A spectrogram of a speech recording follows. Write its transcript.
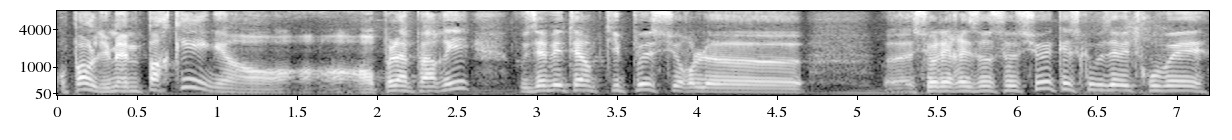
On parle du même parking hein, en, en- en plein Paris. Vous avez été un petit peu sur le euh, sur les réseaux sociaux. Et qu'est-ce que vous avez trouvé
